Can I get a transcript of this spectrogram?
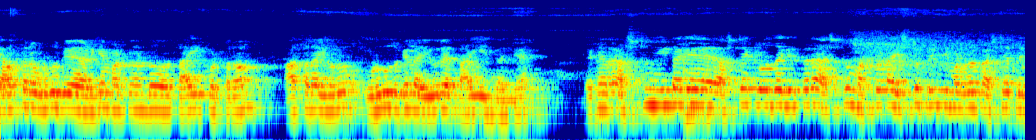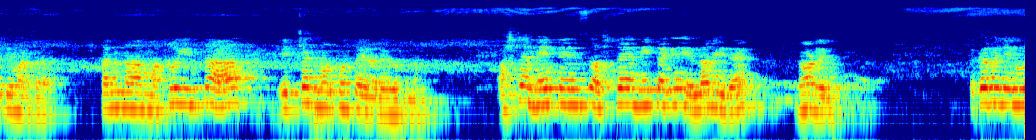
ಯಾವ ಥರ ಹುಡುಗರಿಗೆ ಅಡುಗೆ ಮಾಡ್ಕೊಂಡು ತಾಯಿ ಕೊಡ್ತಾರೋ ಆ ಥರ ಇವರು ಹುಡುಗರಿಗೆಲ್ಲ ಇವರೇ ತಾಯಿ ಇದ್ದಂಗೆ. ಯಾಕಂದರೆ ಅಷ್ಟು ನೀಟಾಗಿ ಅಷ್ಟೇ ಕ್ಲೋಸ್ ಆಗಿರ್ತಾರೆ, ಅಷ್ಟು ಮಕ್ಕಳನ್ನ ಎಷ್ಟು ಪ್ರೀತಿ ಮಾಡಬೇಕು ಅಷ್ಟೇ ಪ್ರೀತಿ ಮಾಡ್ತಾರೆ. ತನ್ನ ಮಕ್ಕಳಿಗಿಂತ ಹೆಚ್ಚಾಗಿ ನೋಡ್ಕೊತಾ ಇದ್ದಾರೆ ಇವ್ರನ್ನ. ಅಷ್ಟೇ ಮೇಂಟೆನೆನ್ಸು ಅಷ್ಟೇ ನೀಟಾಗಿ ಎಲ್ಲನೂ ಇದೆ. ನೋಡ್ರಿ. ಯಾಕಂದ್ರೆ ನೀವು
